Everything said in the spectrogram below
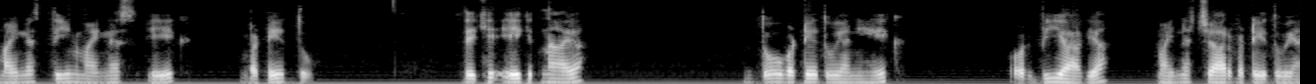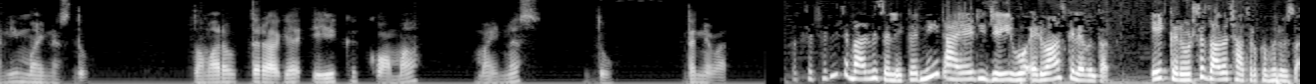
माइनस तीन माइनस एक बटे दो। देखिए ए कितना आया। दो बटे दो यानी एक, और बी आ गया, माइनस चार बटे दो यानी माइनस दो। तो हमारा उत्तर आ गया एक कॉमा माइनस दो। धन्यवाद। कक्षा छठी से बारहवीं से लेकर NEET I I T JEE वो एडवांस के लेवल तक, एक करोड़ से ज़्यादा छात्रों का भरोसा।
